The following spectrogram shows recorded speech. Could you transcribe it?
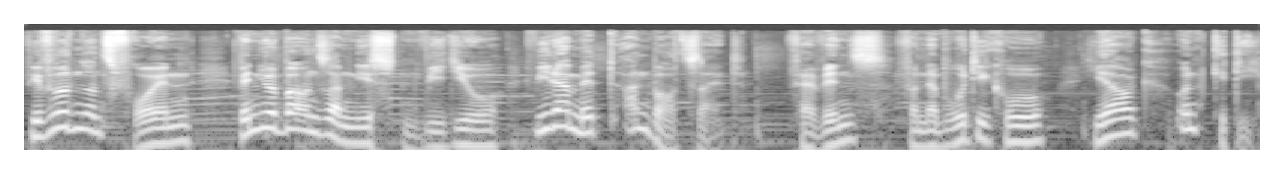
Wir würden uns freuen, wenn ihr bei unserem nächsten Video wieder mit an Bord seid. Verwins von der Bruti Jörg und Gitti.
